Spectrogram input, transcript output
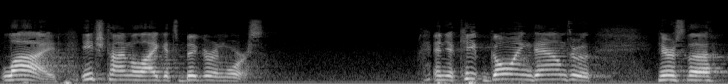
Lied. Each time the lie gets bigger and worse. And you keep going down through. Here's the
